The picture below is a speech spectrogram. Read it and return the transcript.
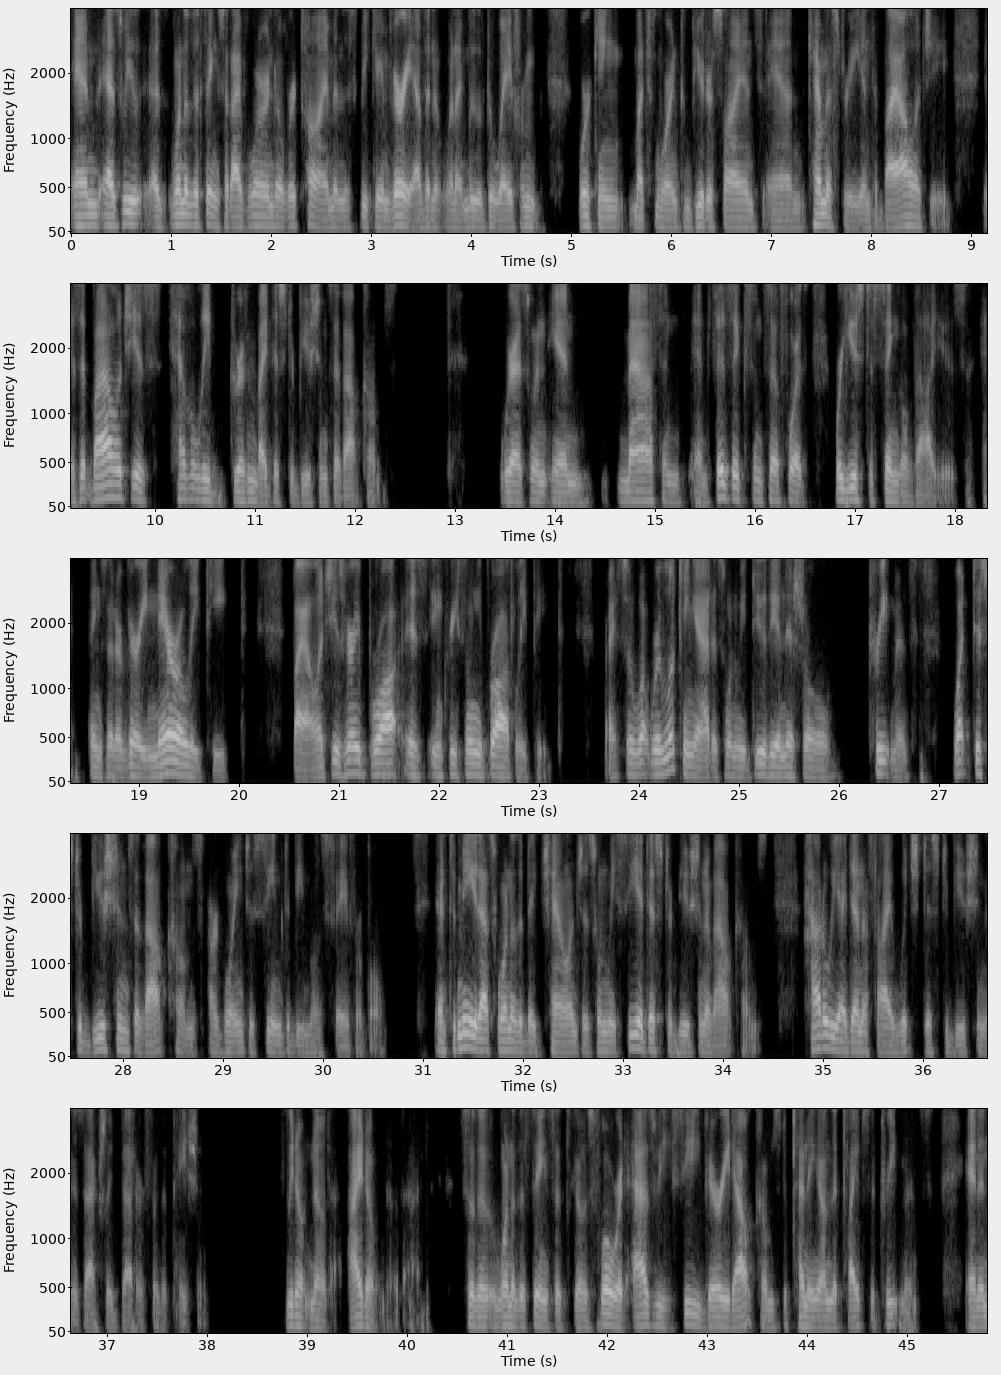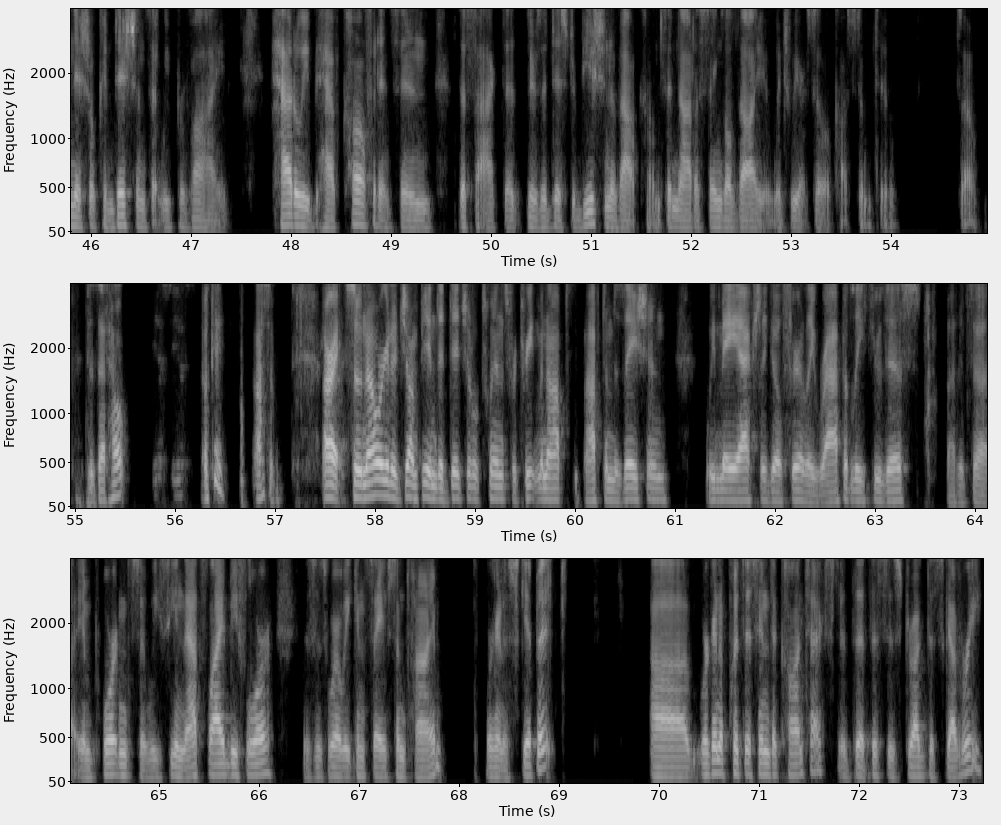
And as we, as one of the things that I've learned over time, and this became very evident when I moved away from working much more in computer science and chemistry into biology, is that biology is heavily driven by distributions of outcomes. Whereas when in math and, and physics and so forth, we're used to single values, things that are very narrowly peaked. Biology is very broad, is increasingly broadly peaked, right? So what we're looking at is when we do the initial treatments, what distributions of outcomes are going to seem to be most favorable. And to me, that's one of the big challenges when we see a distribution of outcomes. How do we identify which distribution is actually better for the patient? We don't know that. I don't know that. So that one of the things that goes forward as we see varied outcomes depending on the types of treatments and initial conditions that we provide, how do we have confidence in the fact that there's a distribution of outcomes and not a single value, which we are so accustomed to. So does that help? Yes, yes. Okay, awesome. All right, so now we're going to jump into digital twins for treatment op optimization. We may actually go fairly rapidly through this, but it's uh, important. So we've seen that slide before. This is where we can save some time. We're going to skip it uh, we're going to put this into context that this is drug discovery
